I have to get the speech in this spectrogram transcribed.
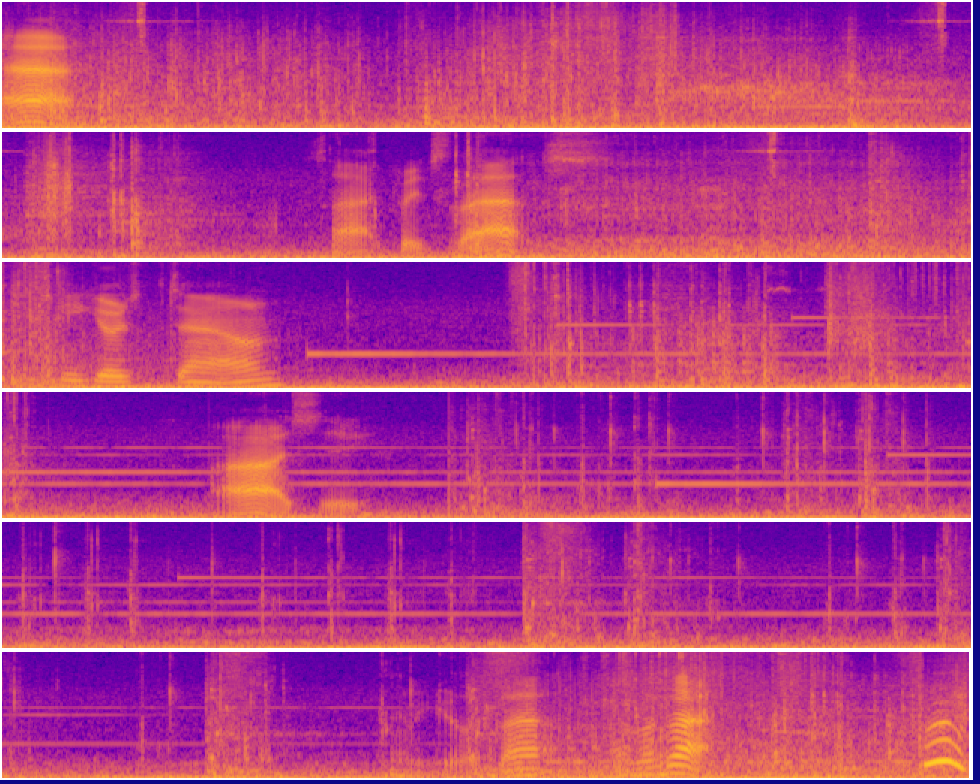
Ah. So that. He goes down. Ah, I see. There we go, like that, and like that. Woo!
